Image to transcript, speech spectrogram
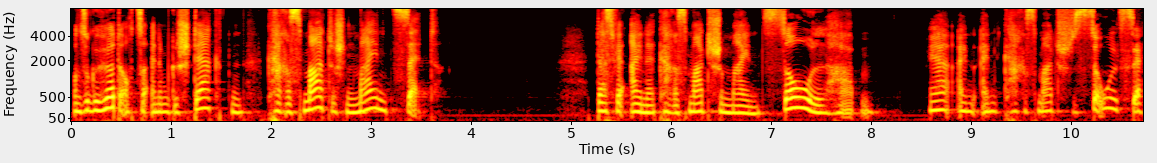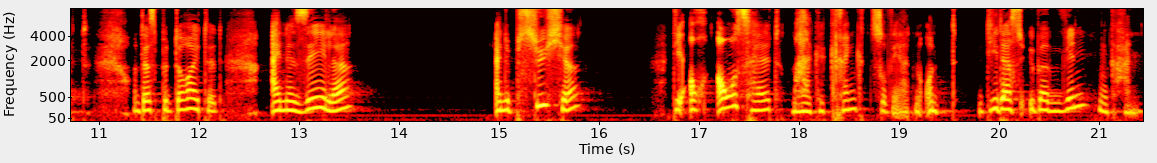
Und so gehört auch zu einem gestärkten, charismatischen Mindset, dass wir eine charismatische Mind-Soul haben. Ja, ein, ein charismatisches Soul-Set. Und das bedeutet eine Seele, eine Psyche, die auch aushält, mal gekränkt zu werden und die das überwinden kann.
